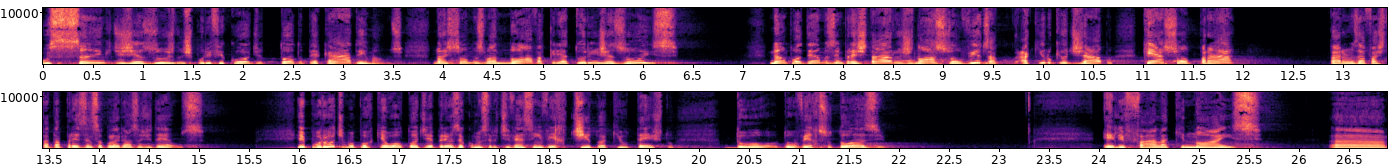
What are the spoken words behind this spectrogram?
O sangue de Jesus nos purificou de todo pecado, irmãos. Nós somos uma nova criatura em Jesus. Não podemos emprestar os nossos ouvidos àquilo que o diabo quer soprar para nos afastar da presença gloriosa de Deus. E por último, porque o autor de Hebreus é como se ele tivesse invertido aqui o texto do, do verso 12, ele fala que nós ah,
